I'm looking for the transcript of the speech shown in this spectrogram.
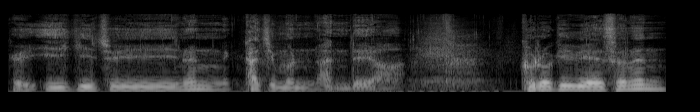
그 이기주의는 가지면 안 돼요. 그러기 위해서는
